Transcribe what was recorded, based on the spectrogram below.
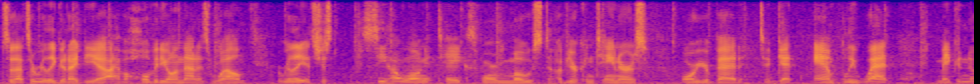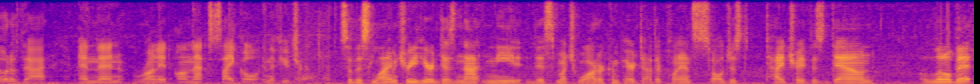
So that's a really good idea. I have a whole video on that as well. But really it's just see how long it takes for most of your containers or your bed to get amply wet. Make a note of that and then run it on that cycle in the future. So this lime tree here does not need this much water compared to other plants. So I'll just titrate this down a little bit.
